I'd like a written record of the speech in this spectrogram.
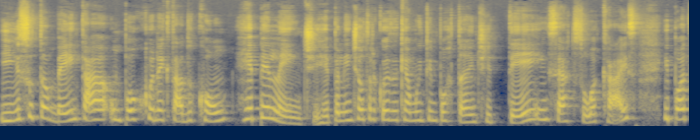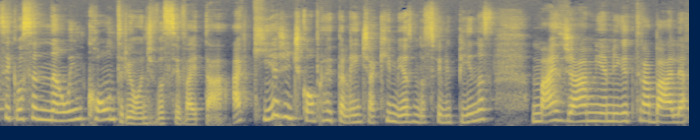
E isso também está um pouco conectado com repelente. Repelente é outra coisa que é muito importante ter em certos locais e pode ser que você não encontre onde você vai estar. Tá. Aqui a gente compra o repelente aqui mesmo das Filipinas, mas já a minha amiga que trabalha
